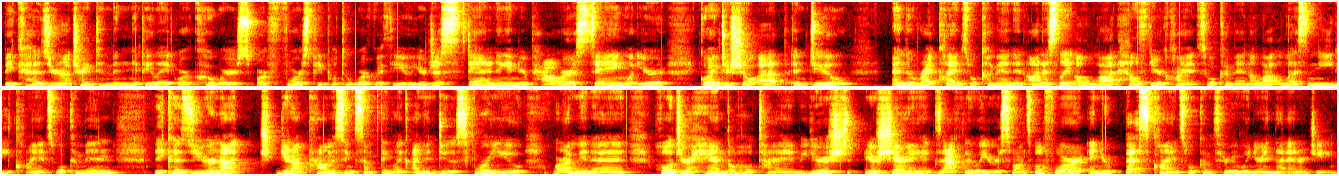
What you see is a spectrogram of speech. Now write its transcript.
because you're not trying to manipulate or coerce or force people to work with you. You're just standing in your power, saying what you're going to show up and do, and the right clients will come in. And honestly a lot healthier clients will come in. A lot less needy clients will come in because you're not you're not promising something like i'm going to do this for you or i'm going to hold your hand the whole time. You're sh- you're sharing exactly what you're responsible for and your best clients will come through when you're in that energy.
